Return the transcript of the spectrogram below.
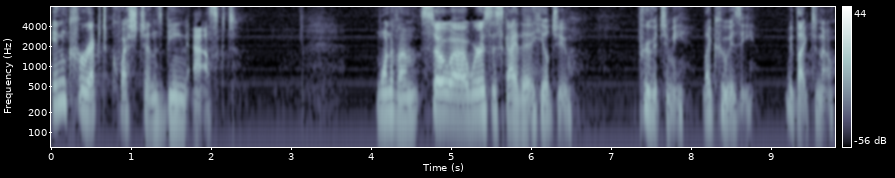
incorrect questions being asked. One of them, so uh, where is this guy that healed you? Prove it to me. Like, who is he? We'd like to know.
